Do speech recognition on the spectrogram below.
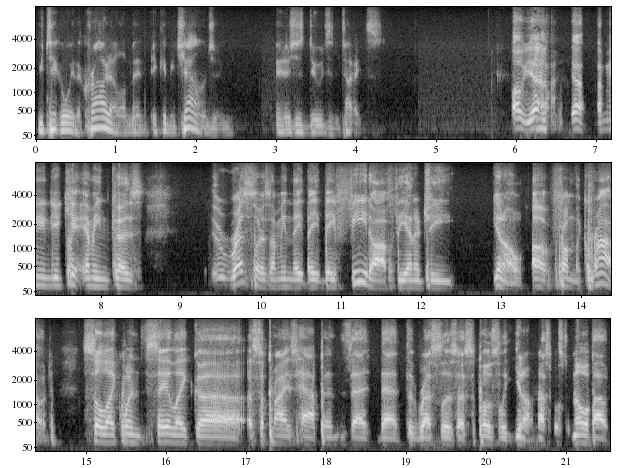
You take away the crowd element, it can be challenging, and it's just dudes in tights. Oh yeah, yeah. I mean, you can't. I mean, because wrestlers, I mean, they they they feed off the energy, you know, of from the crowd. So, like when say like uh, a surprise happens that that the wrestlers are supposedly, you know, not supposed to know about,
